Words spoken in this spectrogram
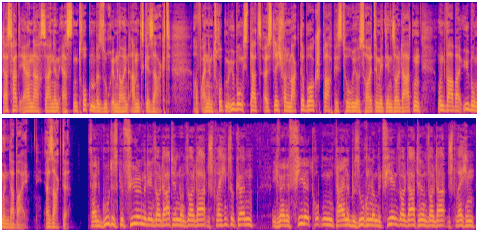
Das hat er nach seinem ersten Truppenbesuch im neuen Amt gesagt. Auf einem Truppenübungsplatz östlich von Magdeburg sprach Pistorius heute mit den Soldaten und war bei Übungen dabei. Er sagte, es ist ein gutes Gefühl, mit den Soldatinnen und Soldaten sprechen zu können. Ich werde viele Truppenteile besuchen und mit vielen Soldatinnen und Soldaten sprechen,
